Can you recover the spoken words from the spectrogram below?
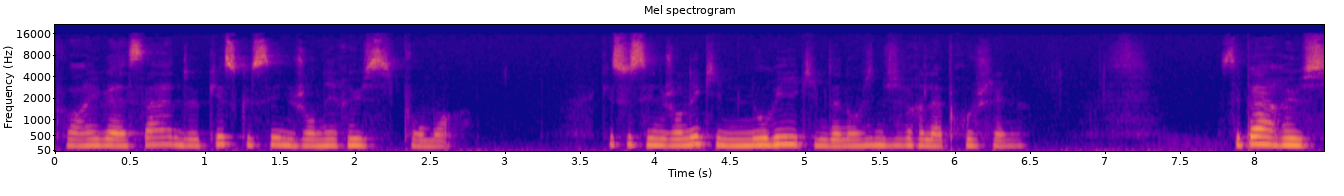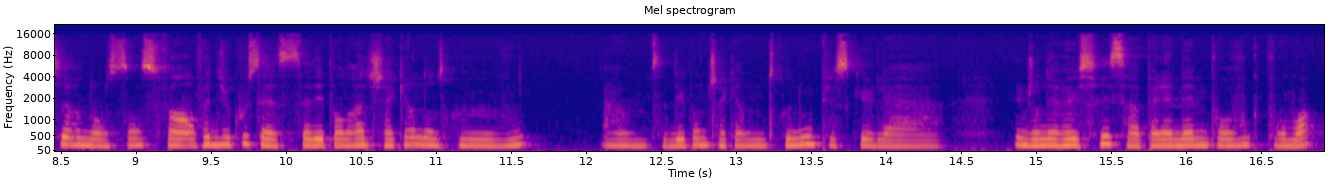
pour arriver à ça de qu'est-ce que c'est une journée réussie pour moi? Qu'est-ce que c'est une journée qui me nourrit et qui me donne envie de vivre la prochaine? C'est pas à réussir dans le sens. Enfin, en fait, du coup, ça, ça dépendra de chacun d'entre vous. ça dépend de chacun d'entre nous, puisque la, une journée réussie sera pas la même pour vous que pour moi.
